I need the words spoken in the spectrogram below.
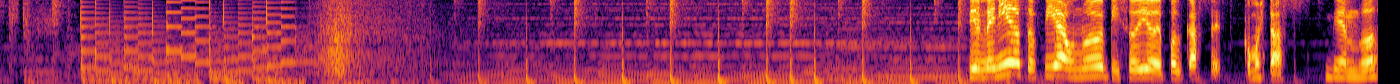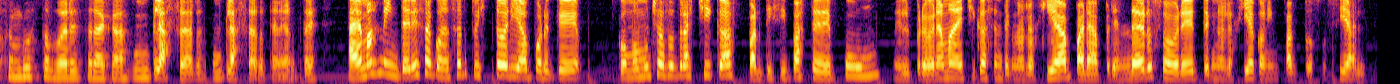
Bienvenida Sofía a un nuevo episodio de Podcast Set. ¿Cómo estás? Bien, vos, un gusto poder estar acá. Un placer, un placer tenerte. Además me interesa conocer tu historia porque como muchas otras chicas, participaste de PUM, el programa de chicas en tecnología, para aprender sobre tecnología con impacto social,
